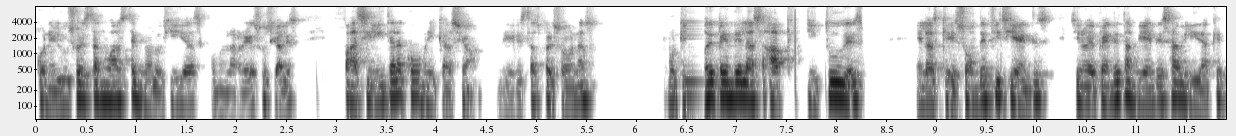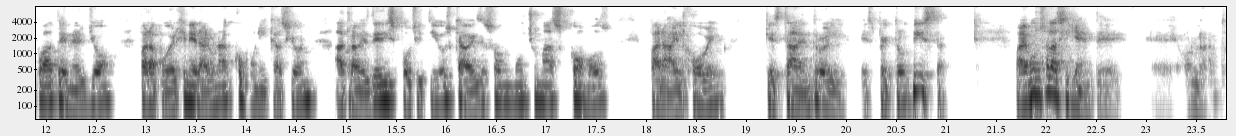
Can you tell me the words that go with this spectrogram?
con el uso de estas nuevas tecnologías como las redes sociales, facilita la comunicación de estas personas porque no depende de las aptitudes en las que son deficientes, sino depende también de esa habilidad que pueda tener yo para poder generar una comunicación a través de dispositivos que a veces son mucho más cómodos para el joven que está dentro del espectro autista. Vamos a la siguiente, eh, Orlando.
